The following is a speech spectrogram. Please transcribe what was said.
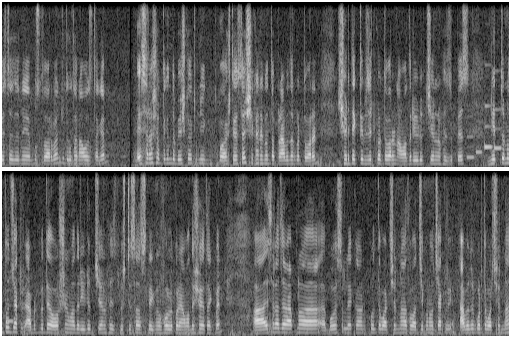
বিস্তারিত নিয়ে বুঝতে পারবেন। যদি কোথাও না বুঝতে থাকেন এছাড়া সাথে কিন্তু বেশ কয়েকটি নিয়োগ পোস্ট হয়েছে সেখানে কিন্তু আপনারা আবেদন করতে পারেন, সেটি দেখতে ভিজিট করতে পারেন আমাদের ইউটিউব চ্যানেল ফেসবুক পেজ নিত্য নতুন চাকরির আপডেট পেতে অবশ্যই আমাদের ইউটিউব চ্যানেল ফেসবুক পেজটি সাবস্ক্রাইব ফলো করে আমাদের সাথে থাকবেন। এছাড়া যারা আপনারা বয়সল অ্যাকাউন্ট খুলতে পারছেন না অথবা যে কোনো চাকরি আবেদন করতে পারছেন না,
